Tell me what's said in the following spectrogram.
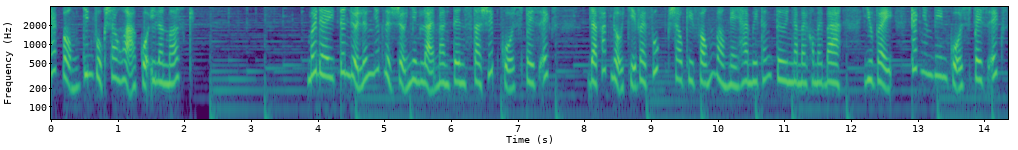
Khát vọng chinh phục sao hỏa của Elon Musk Mới đây, tên lửa lớn nhất lịch sử nhân loại mang tên Starship của SpaceX đã phát nổ chỉ vài phút sau khi phóng vào ngày 20 tháng 4 năm 2023. Dù vậy, các nhân viên của SpaceX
